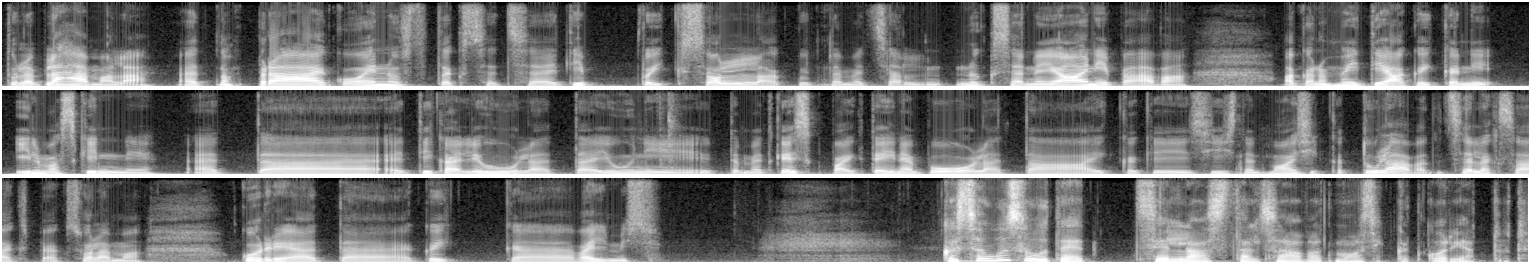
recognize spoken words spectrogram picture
tuleb lähemale, et noh, praegu ennustatakse, et see tipp võiks olla, ütleme, et seal nõks enne jaanipäeva, aga noh, me ei tea, kõik on nii ilmas kinni, et, et igal juhul, et juuni, ütleme, et keskpaik, teine pool, et ta ikkagi siis need maasikad tulevad, et selleks ajaks peaks olema korjajad kõik valmis. kas sa usud, et sel aastal saavad maasikad korjatud?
